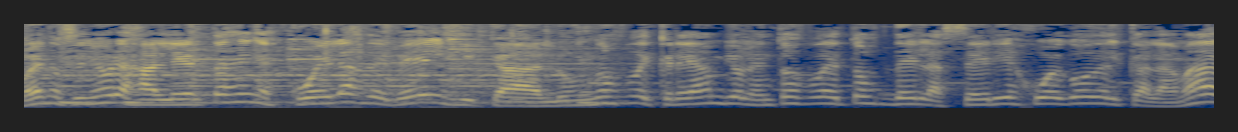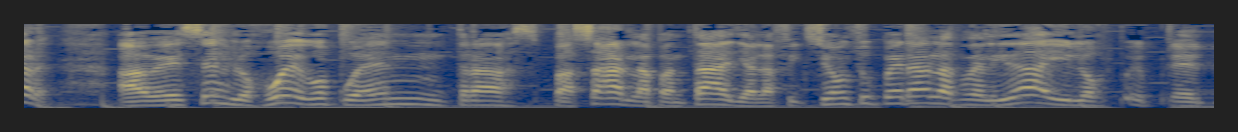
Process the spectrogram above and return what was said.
Bueno, señores, alertas en escuelas de Bélgica. Alumnos recrean violentos retos de la serie Juego del Calamar. A veces los juegos pueden traspasar la pantalla. La ficción supera la realidad y los, el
